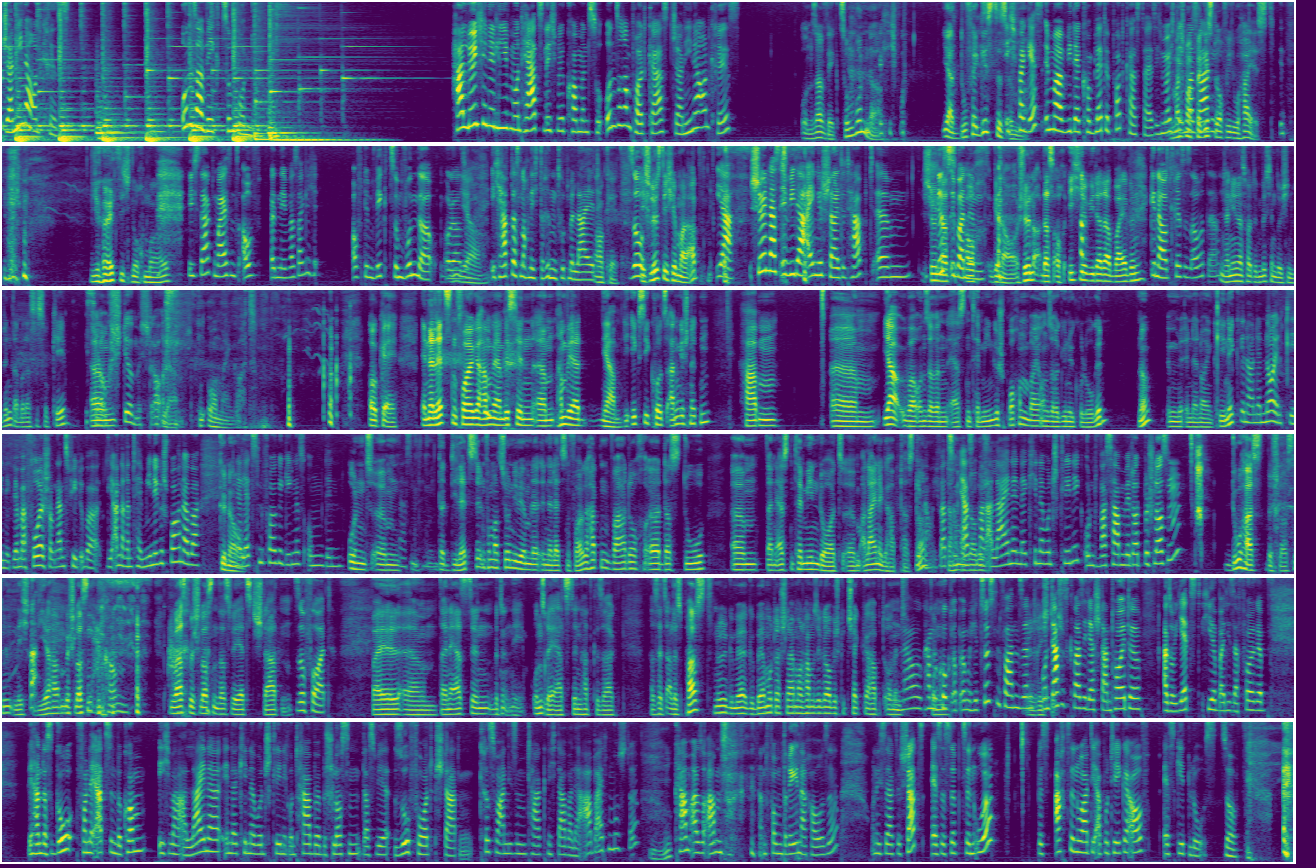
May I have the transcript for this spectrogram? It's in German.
Janina und Chris. Unser Weg zum Wunder. Hallöchen, ihr Lieben, und herzlich willkommen zu unserem Podcast Janina und Chris. Unser Weg zum Wunder. Ich, Ja, du vergisst es ich immer. vergesse immer, wie der komplette Podcast heißt. Ich möchte Manchmal immer vergisst sagen, du auch, wie du heißt. Wie heißt ich nochmal? ich sag meistens auf, äh, nee, was sag ich? Auf dem Weg zum Wunder oder so. Ja. Ich habe das noch nicht drin, tut mir leid. Okay. So. Ich löse dich hier mal ab. Ja, schön, dass ihr wieder eingeschaltet habt. Ähm, Schön, Chris dass übernimmt. Auch, genau. Schön, dass auch ich hier wieder dabei bin. Genau, Chris ist auch da. Janina ist heute ein bisschen durch den Wind, aber das ist okay. Ist ja Ähm, auch stürmisch draußen. Ja. Oh mein Gott. okay. In der letzten Folge haben wir ein bisschen, ähm, haben wir ja die ICSI kurz angeschnitten, haben ähm, ja über unseren ersten Termin gesprochen bei unserer Gynäkologin, ne? Im, in der neuen Klinik. Genau, in der neuen Klinik. Wir haben ja vorher schon ganz viel über die anderen Termine gesprochen, aber Genau. in der letzten Folge ging es um den. Und ähm, die letzte Information, die wir in der letzten Folge hatten, war doch, äh, dass du ähm, deinen ersten Termin dort ähm, alleine gehabt hast. Ne? Genau, ich war Da zum wir, ersten glaub Mal alleine in der Kinderwunschklinik und was haben wir dort beschlossen? Du hast beschlossen, nicht wir haben beschlossen. Ja, komm, Du hast beschlossen, dass wir jetzt starten. sofort. Weil ähm, deine Ärztin, nee, unsere Ärztin hat gesagt, dass jetzt alles passt. Ne? Gebär, Gebärmutterschleimhaut haben sie, glaube ich, gecheckt gehabt. Und Genau, haben geguckt, ob irgendwelche Zysten vorhanden sind. Richtig. Und das ist quasi der Stand heute, also jetzt hier bei dieser Folge. Wir haben das Go von der Ärztin bekommen. Ich war alleine in der Kinderwunschklinik und habe beschlossen, dass wir sofort starten. Chris war an diesem Tag nicht da, weil er arbeiten musste. Kam also abends dann vom Dreh nach Hause und ich sagte: Schatz, es ist 17 Uhr. Bis 18 Uhr hat die Apotheke auf. Es geht los. So.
